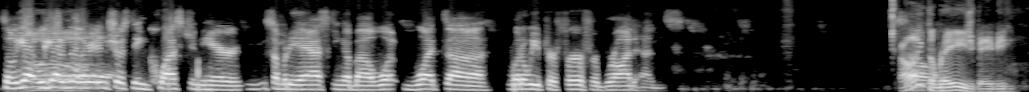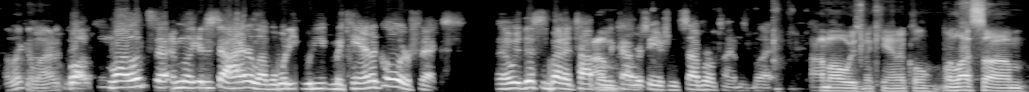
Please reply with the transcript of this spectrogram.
So we got we got another Oh. interesting question here. Somebody asking about what what uh what do we prefer for broadheads? I like the rage, baby. I like a lot of things. Well, well, let's. Uh, I'm like just a higher level. What do you, what do you mechanical or fixed? I know this has been a topic of Um, the conversation several times, but I'm always mechanical, unless um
